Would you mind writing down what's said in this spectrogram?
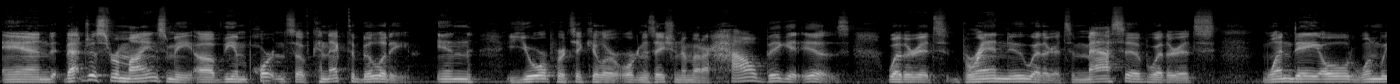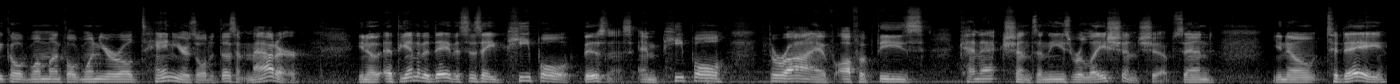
And that just reminds me of the importance of connectability in your particular organization, no matter how big it is, whether it's brand new, whether it's massive, whether it's one day old, one week old, one month old, one year old, 10 years old, it doesn't matter. You know, at the end of the day, this is a people business, and people thrive off of these connections and these relationships. And, you know, today,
